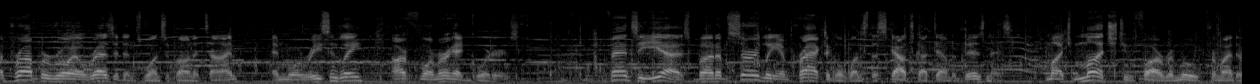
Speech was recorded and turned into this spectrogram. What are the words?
A proper royal residence once upon a time, and more recently, our former headquarters. Fancy, yes, but absurdly impractical once the scouts got down to business. Much, much too far removed from either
